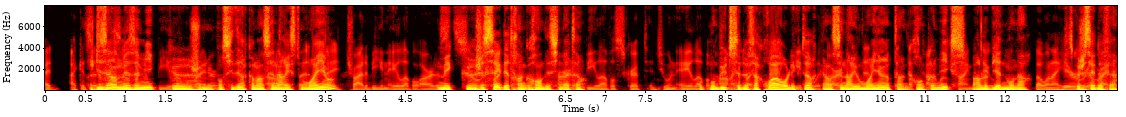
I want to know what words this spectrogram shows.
Je disais à un de mes amis que je me considère comme un um, scénariste moyen, mais que j'essaye d'être un grand dessinateur. Donc mon but, c'est de faire croire au lecteur qu'un scénario moyen est un grand comics par le biais de mon art. C'est ce que j'essaie de faire.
